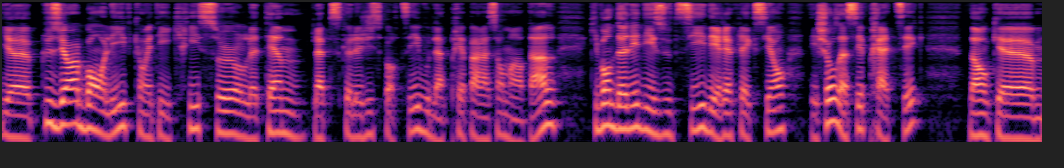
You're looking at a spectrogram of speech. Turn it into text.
Il y a plusieurs bons livres qui ont été écrits sur le thème de la psychologie sportive ou de la préparation mentale qui vont te donner des outils, des réflexions, des choses assez pratiques. Donc, euh,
